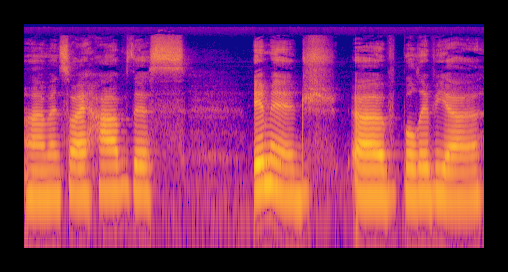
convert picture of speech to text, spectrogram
Um, and so I have this image of Bolivia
